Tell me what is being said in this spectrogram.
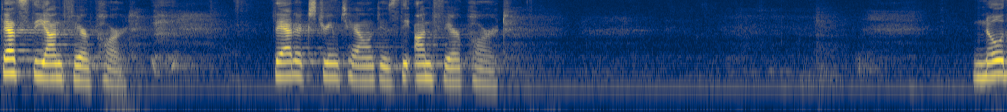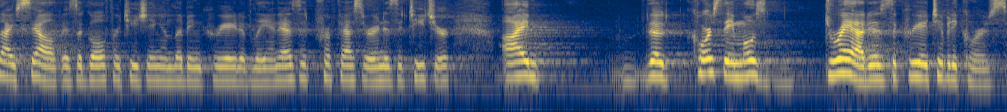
that's the unfair part. That extreme talent is the unfair part. Know thyself is a goal for teaching and living creatively. And as a professor and as a teacher, I the course they most dread is the creativity course.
